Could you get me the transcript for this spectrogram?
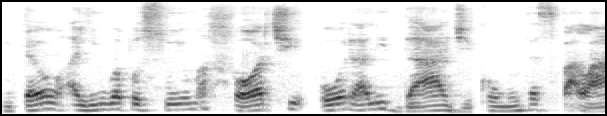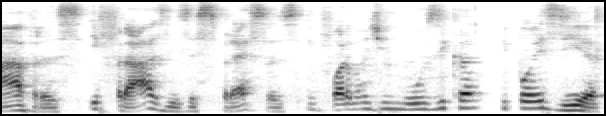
Então, a língua possui uma forte oralidade, com muitas palavras e frases expressas em forma de música e poesia.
